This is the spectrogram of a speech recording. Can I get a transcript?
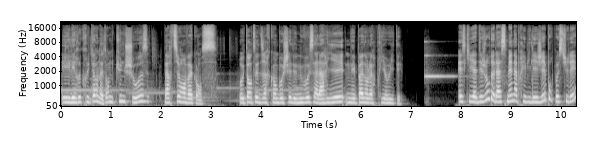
et les recruteurs n'attendent qu'une chose, partir en vacances. Autant te dire qu'embaucher de nouveaux salariés n'est pas dans leur priorité. Est-ce qu'il y a des jours de la semaine à privilégier pour postuler?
